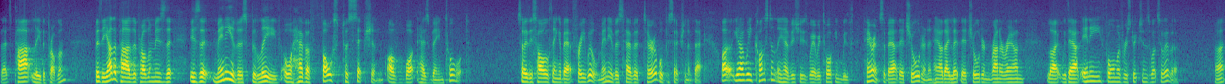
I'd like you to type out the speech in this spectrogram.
That's partly the problem. But the other part of the problem is that, is that many of us believe or have a false perception of what has been taught. So, this whole thing about free will, many of us have a terrible perception of that. You know, we constantly have issues where we're talking with parents about their children and how they let their children run around like without any form of restrictions whatsoever. Right?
